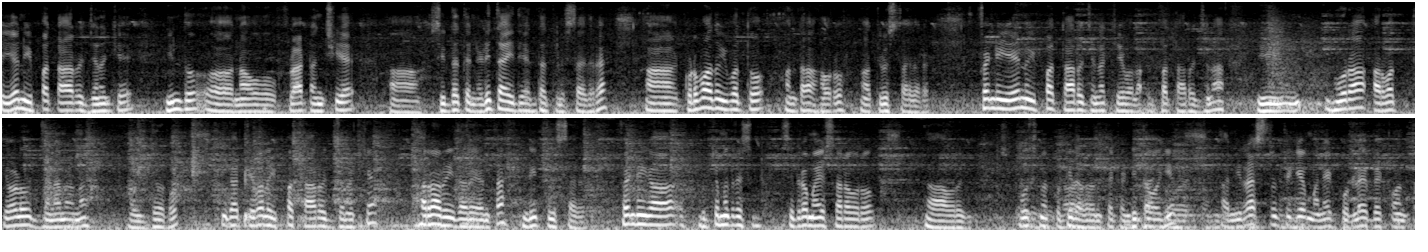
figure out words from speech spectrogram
ಏನು ಇಪ್ಪತ್ತಾರು ಜನಕ್ಕೆ ಇಂದು ನಾವು ಫ್ಲಾಟ್ ಹಂಚಿಕೆ ಸಿದ್ಧತೆ ನಡೀತಾ ಇದೆ ಅಂತ ತಿಳಿಸ್ತಾ ಇದ್ದಾರೆ. ಕೊಡಬಾರ್ದು ಇವತ್ತು ಅಂತ ಅವರು ತಿಳಿಸ್ತಾ ಇದ್ದಾರೆ. ಫ್ರೆಂಡ್ ಏನು ಇಪ್ಪತ್ತಾರು ಜನ, ಕೇವಲ ಇಪ್ಪತ್ತಾರು ಜನ, ಈ ನೂರ ಅರವತ್ತೇಳು ಜನನ ಇದ್ದರು. ಈಗ ಕೇವಲ ಇಪ್ಪತ್ತಾರು ಜನಕ್ಕೆ ಅರ್ಹರು ಇದ್ದಾರೆ ಅಂತ ಇಲ್ಲಿ ತಿಳಿಸ್ತಾ ಇದ್ದಾರೆ. ಫ್ರೆಂಡ್ ಈಗ ಮುಖ್ಯಮಂತ್ರಿ ಸಿದ್- ಸಿದ್ದರಾಮಯ್ಯ ಸರ್ ಅವರು ಅವರು ಸೂಚನೆ ಕೊಟ್ಟಿದ್ದಾರಂತೆ. ಖಂಡಿತವಾಗಿ ಆ ನಿರಾಶ್ರಿತರಿಗೆ ಮನೆ ಕೊಡಲೇಬೇಕು ಅಂತ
